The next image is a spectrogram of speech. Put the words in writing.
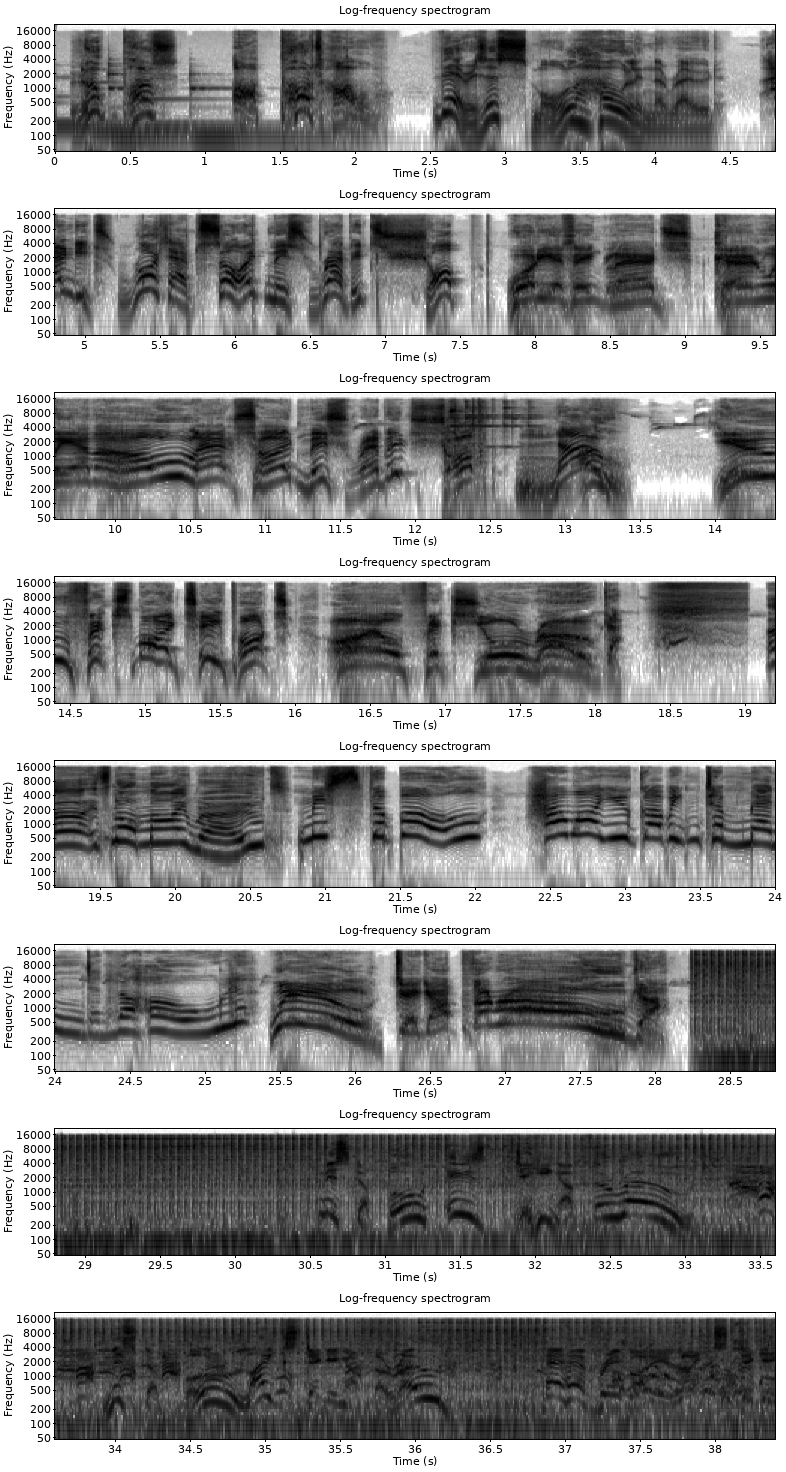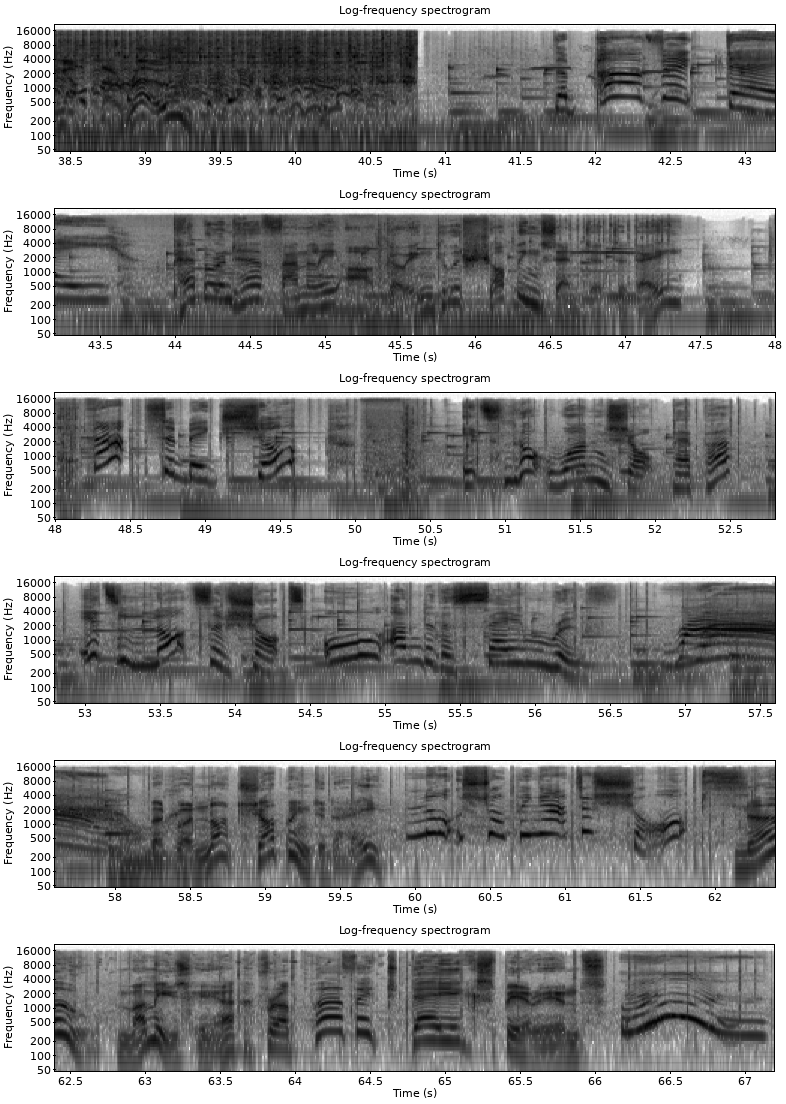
Look, Boss, a pothole. There is a small hole in the road. And it's right outside Miss Rabbit's shop. What do you think, lads? Can we have a hole outside Miss Rabbit's shop? No! You fix my teapot, I'll fix your road. Uh, it's not my road. Mr Bull, how are you going to mend the hole? We'll dig up the road! Mr. Bull is digging up the road. Mr. Bull likes digging up the road. Everybody likes digging up the road. The perfect day. Peppa and her family are going to a shopping centre today. That's a big shop. It's not one shop, Peppa. It's lots of shops, all under the same roof. Wow! But we're not shopping today. Not shopping at the shops? No, Mummy's here for a perfect day experience. Ooh!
